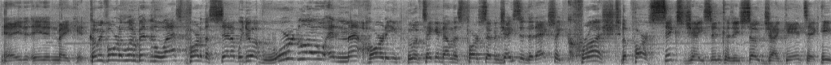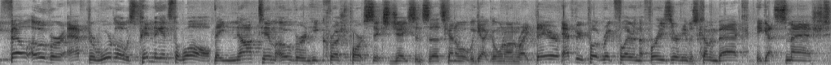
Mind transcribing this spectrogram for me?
Yeah, he, he didn't make it. Coming forward a little bit to the last part of the setup, we do have Wardlow and Matt Hardy, who have taken down this Part 7 Jason that actually crushed the Part 6 Jason, because he's so gigantic. He fell over after Wardlow was pinned against the wall. They knocked him over and he crushed part 6 Jason. So that's kind of what we got going on right there. After he put Ric Flair in the freezer, he was coming back. He got smashed.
